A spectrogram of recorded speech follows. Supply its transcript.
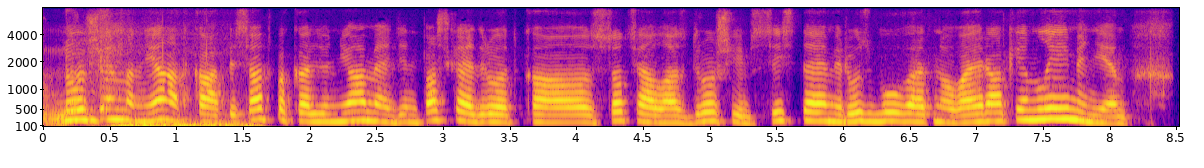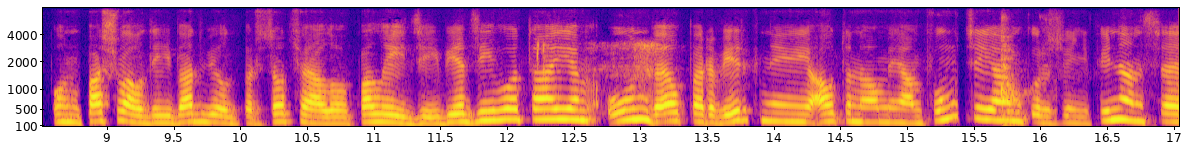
nu, droši vien man jāatkāpjas atpakaļ un jāmēģina paskaidrot, ka sociālās drošības sistēma ir uzbūvēta no vairākiem līmeņiem. Un pašvaldība atbild par sociālo palīdzību iedzīvotājiem un vēl par virkni autonomijām funkcijām, kuras viņi finansē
